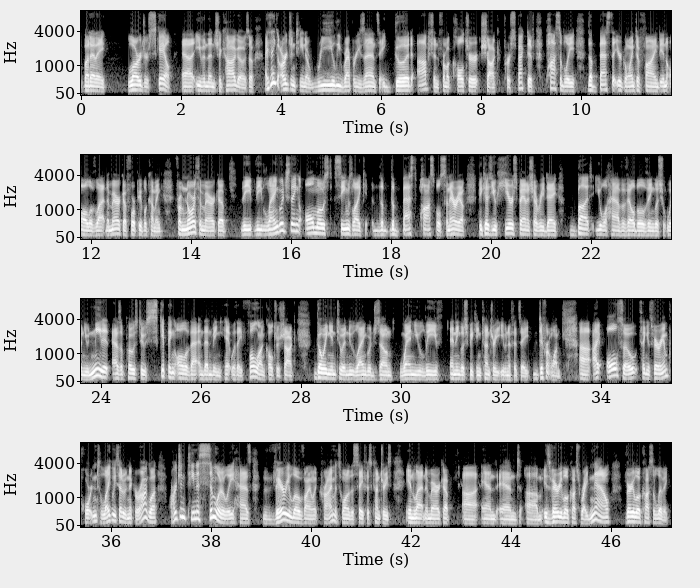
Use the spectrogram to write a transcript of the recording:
But at a larger scale uh, even than Chicago. So I think Argentina really represents a good option from a culture shock perspective, possibly the best that you're going to find in all of Latin America for people coming from North America. The the language thing almost seems like the the best possible scenario because you hear Spanish every day, but you will have available of English when you need it, as opposed to skipping all of that and then being hit with a full-on culture shock going into a new language zone when you leave an English-speaking country country, even if it's a different one. Uh, I also think it's very important, like we said with Nicaragua, Argentina similarly has very low violent crime. It's one of the safest countries in Latin America. Uh, and and um, is very low cost right now, very low cost of living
